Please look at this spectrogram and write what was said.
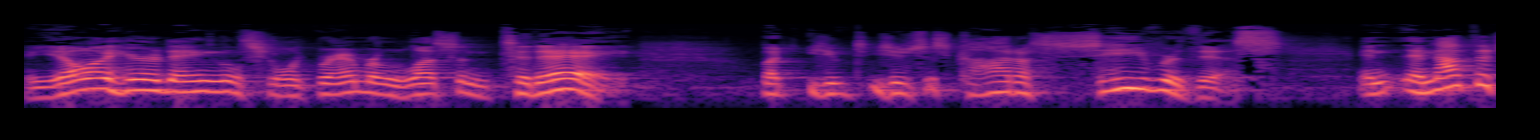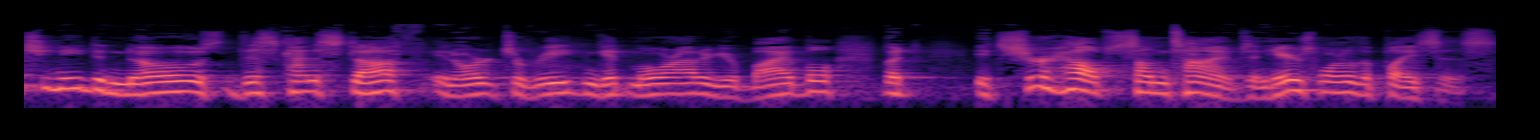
And you don't want to hear an English grammar lesson today. But you, you just got to savor this. And, and not that you need to know this kind of stuff in order to read and get more out of your Bible, but it sure helps sometimes. And here's one of the places.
